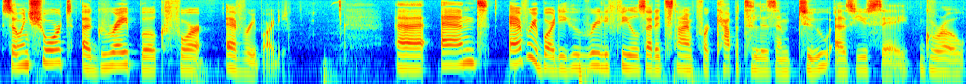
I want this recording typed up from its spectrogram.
So, in short, a great book for everybody. Uh, and everybody who really feels that it's time for capitalism to, as you say, grow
